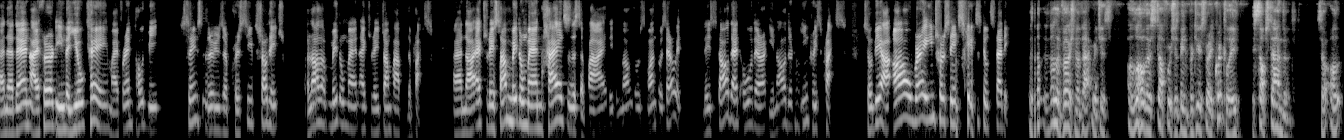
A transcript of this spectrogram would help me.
And then I heard in the UK, my friend told me, since there is a perceived shortage, a lot of middlemen actually jump up the price. And uh, actually, some middlemen hide the supply. They do not want to sell it. They store that there in order to increase price. So they are all very interesting things to study. There's another version of that, which is a lot of the stuff which has been produced very quickly is substandard. So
